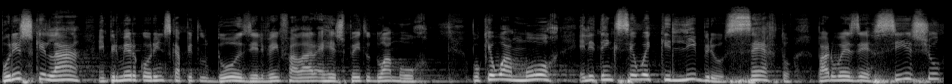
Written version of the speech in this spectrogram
Por isso que lá em 1 Coríntios capítulo 12, ele vem falar a respeito do amor. porque o amor, ele tem que ser o equilíbrio certo para o exercício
